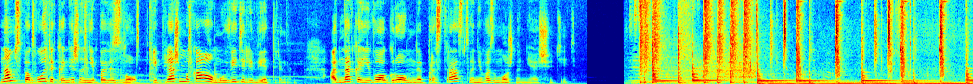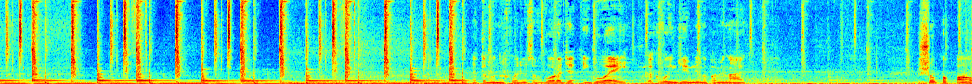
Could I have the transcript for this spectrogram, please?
Нам с погодой, конечно, не повезло, и пляж Макао мы увидели ветреным, однако его огромное пространство невозможно не ощутить. Это мы находимся в городе Игуэй, как в Индии мне напоминает. Что попал?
